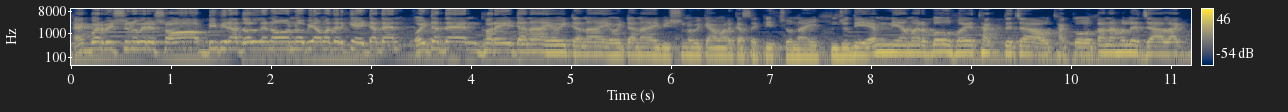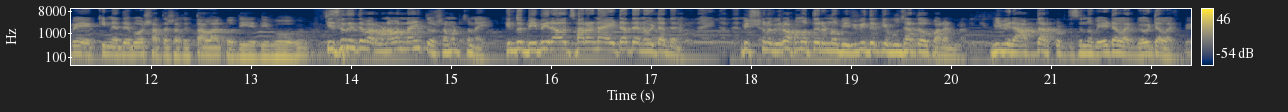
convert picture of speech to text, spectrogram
একবার বিশ্বনবীর সব বিবিরা ধরলেন, ও নবী, আমাদেরকে এটা দেন, ওইটা দেন, ঘরে এইটা নাই, ওইটা নাই ওইটা নাই, বিশ্বনবীকে আমার কাছে কিচ্ছু নাই। যদি এমনি আমার বউ হয়ে থাকতে চাও, থাকো, তা না হলে যা লাগবে কিনে দেবো, সাথে সাথে তালাকও দিয়ে দিব। কিছু দিতে পারব না, আমার নাই তো, সামর্থ্য নাই। কিন্তু বিবিরাও ছাড়া না, এটা দেন, ওইটা দেন। বিশ্বনবী রহমতের নবী, বিবিদেরকে বুঝাতেও পারেন না। বিবিরা আবদার করতেছে, নবী, এটা লাগবে, ওইটা লাগবে।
